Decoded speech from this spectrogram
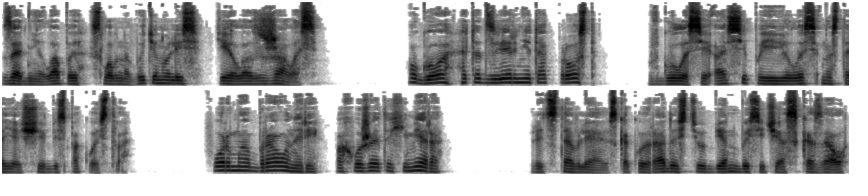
Задние лапы словно вытянулись, тело сжалось. «Ого, этот зверь не так прост!» В голосе Аси появилось настоящее беспокойство. «Форма Браунери, похоже, это химера. Представляю, с какой радостью Бен бы сейчас сказал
